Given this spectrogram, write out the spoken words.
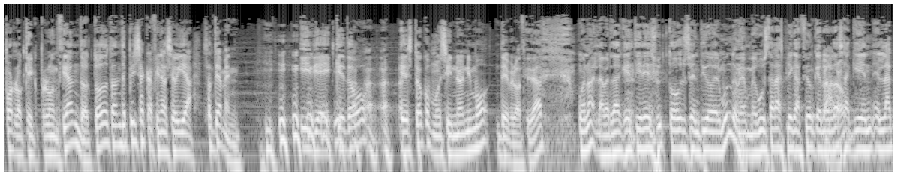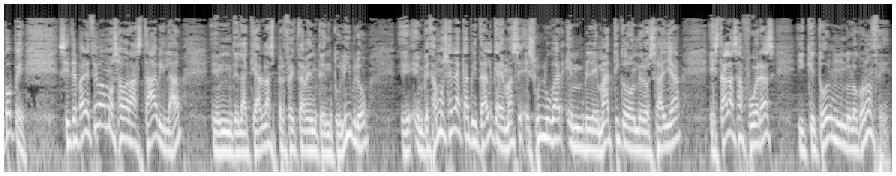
por lo que pronunciando todo tan deprisa que al final se oía Santiamén. Y de ahí quedó esto como un sinónimo de velocidad. Bueno, la verdad que tiene todo su sentido del mundo. Me, gusta la explicación que nos das aquí en, la COPE. Si te parece, vamos ahora hasta Ávila, de la que hablas perfectamente en tu libro. Eh, empezamos en la capital, que además es un lugar emblemático donde los haya, está a las afueras y que todo el mundo lo conoce.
